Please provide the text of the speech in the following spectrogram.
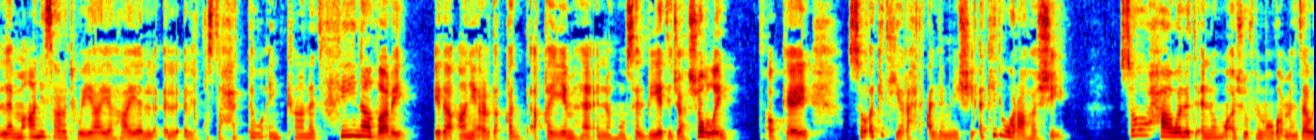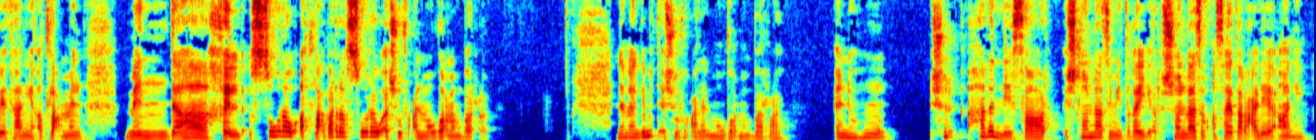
لما أني صارت وياي هاي القصة حتى وإن كانت في نظري إذا أني أريد أقيمها إنه سلبية تجاه شغلي okay؟ so أكيد هي راح تعلمني شيء أكيد وراها شيء. سو حاولت إنه أشوف الموضوع من زاوية ثانية أطلع من من داخل الصورة وأطلع برا الصورة وأشوف على الموضوع من برا. لما قمت أشوف على الموضوع من برا أنه شو هذا اللي صار شلون لازم يتغير؟ شلون لازم أسيطر عليه أني؟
